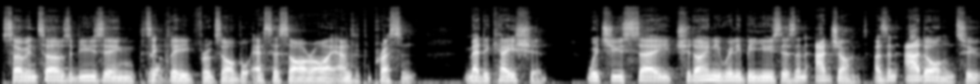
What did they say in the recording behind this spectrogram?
So in terms of using particularly yeah. for example ssri antidepressant medication which you say should only really be used as an adjunct as an add-on to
